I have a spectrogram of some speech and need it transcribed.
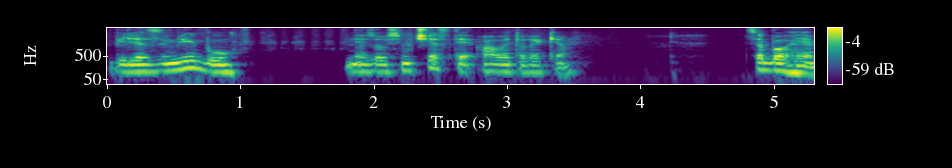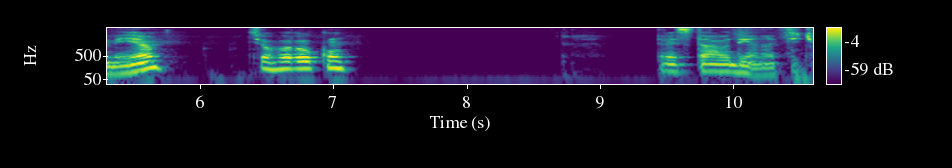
Біля землі був не зовсім чистий, але то таке. Це богемія цього року. 311.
